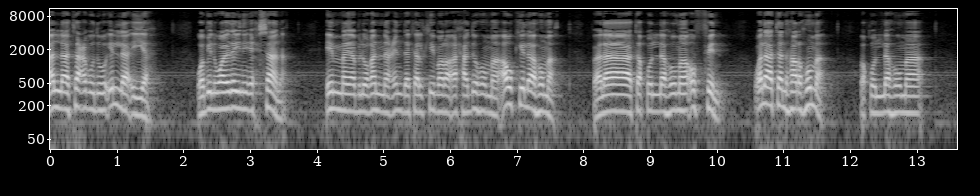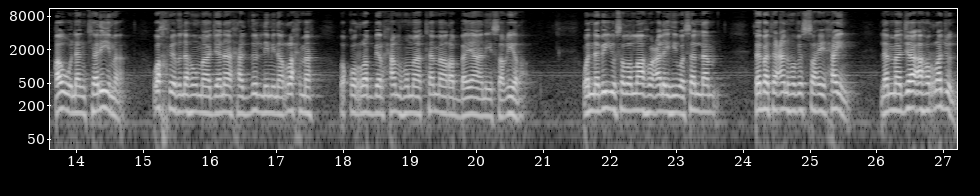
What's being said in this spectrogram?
ألا تعبدوا إلا إياه وبالوالدين إحسانا. إما يبلغن عندك الكبر أحدهما أو كلاهما فلا تقل لهما أف ولا تنهرهما وقل لهما قولا كريما واخفض لهما جناح الذل من الرحمة وقل رب ارحمهما كما ربياني صغيرا. والنبي صلى الله عليه وسلم ثبت عنه في الصحيحين لما جاءه الرجل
